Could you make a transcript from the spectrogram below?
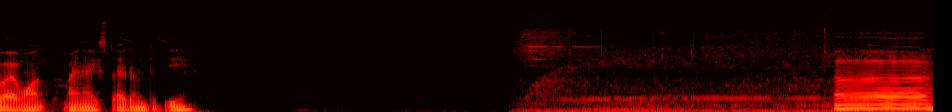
Do I want my next item to be? Uh...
